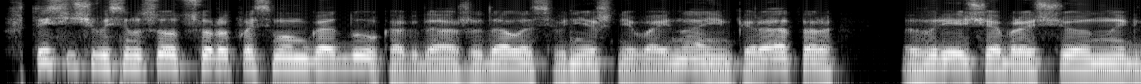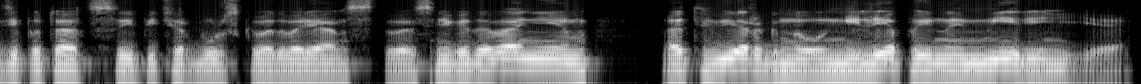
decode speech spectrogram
В 1848 году, когда ожидалась внешняя война, император в речи, обращенной к депутации петербургского дворянства, с негодованием отвергнул нелепые намерения –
